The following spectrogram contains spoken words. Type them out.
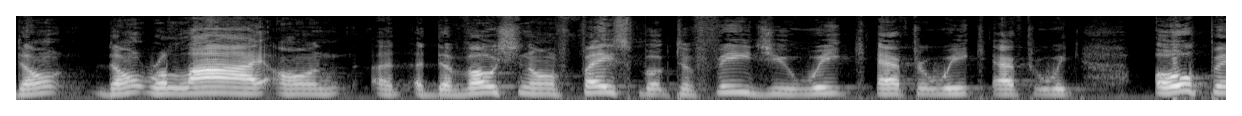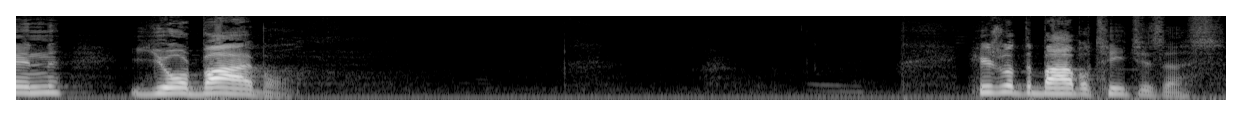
Don't, don't rely on a, a devotion on Facebook to feed you week after week after week. Open your Bible. Here's what the Bible teaches us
